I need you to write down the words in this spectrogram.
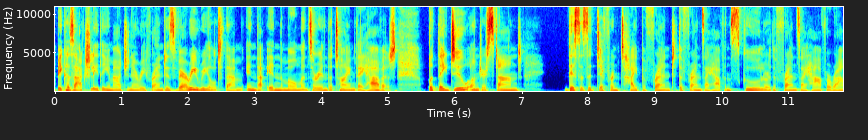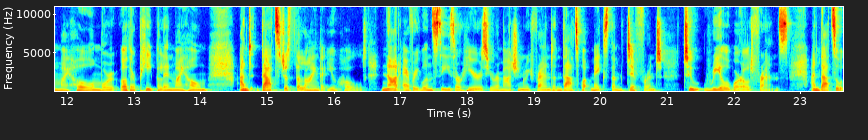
because actually the imaginary friend is very real to them in that in the moments or in the time they have it but they do understand this is a different type of friend to the friends I have in school or the friends I have around my home or other people in my home. And that's just the line that you hold. Not everyone sees or hears your imaginary friend, and that's what makes them different to real world friends. And that's a,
